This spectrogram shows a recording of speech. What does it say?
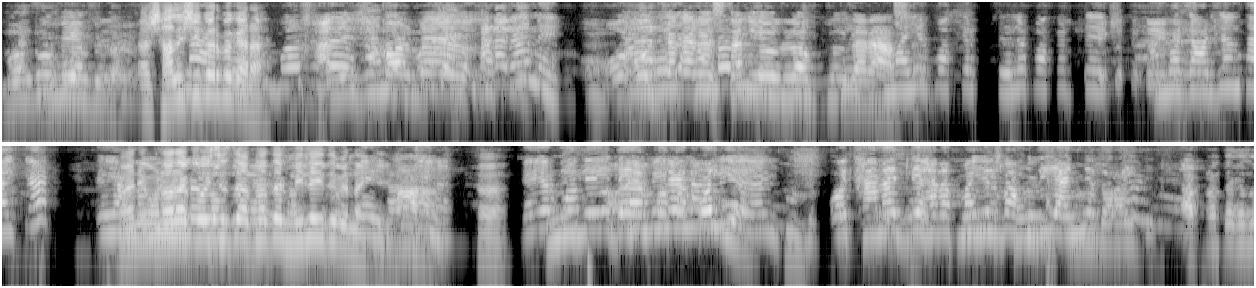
মন্টু বিএমপি করে। আর সালিশি করবে কারা? সালিশি করবে ও- ওই জায়গার স্থানীয় লোকজন যারা আছে। মায়ের পক্ষের ছেলের পক্ষের থেকে আমরা গার্জিয়ান থাইকে এই মানে ওনারা কইছে যে আপনাদের মিলেই দেবে নাকি? হ্যাঁ, হ্যাঁ। মিলেই মিলে না ওই থানায় দিয়ে মাইয়ের দিয়ে ধরাই আপনাদের কাছে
